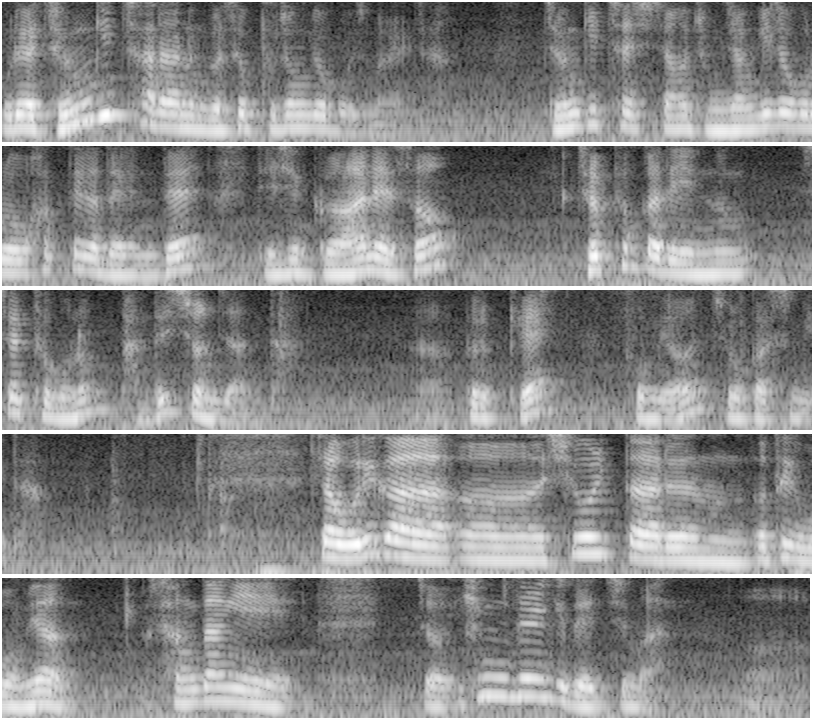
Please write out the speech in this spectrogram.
우리가 전기차라는 것을 부정적으로 보지 말자. 전기차 시장은 중장기적으로 확대가 되는데 대신 그 안에서 저평가되어 있는 섹터군은 반드시 존재한다. 아, 그렇게 보면 좋을 것 같습니다. 자 우리가 어, 10월달은 어떻게 보면 상당히 좀 힘들기도 했지만 어,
